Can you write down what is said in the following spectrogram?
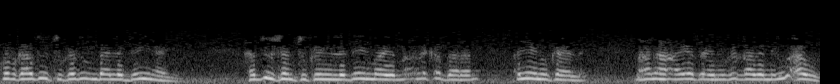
Qofka hadduu tukado unbaa la daynayo hadduusan tukanin la dayn maayo macno ka daran ayaynu ka helnay macnaha aayadda aynu ka qaadanay waxaa wey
